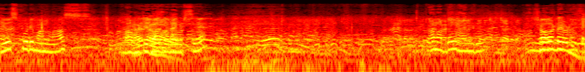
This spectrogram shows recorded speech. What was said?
হিউজ পরিমাণ মাছ লাউহাটি বাজারে উঠছে আমার দৌড় হানি সবারটাই উঠেছে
